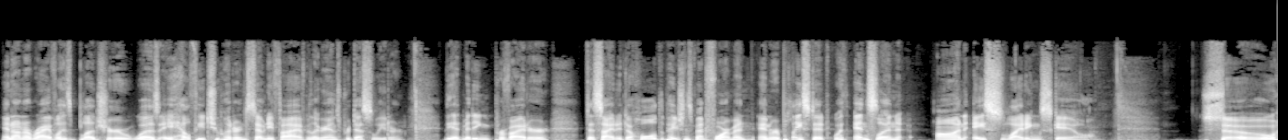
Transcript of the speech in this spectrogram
and on arrival, his blood sugar was a healthy 275 milligrams per deciliter. The admitting provider decided to hold the patient's metformin and replaced it with insulin on a sliding scale. So,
